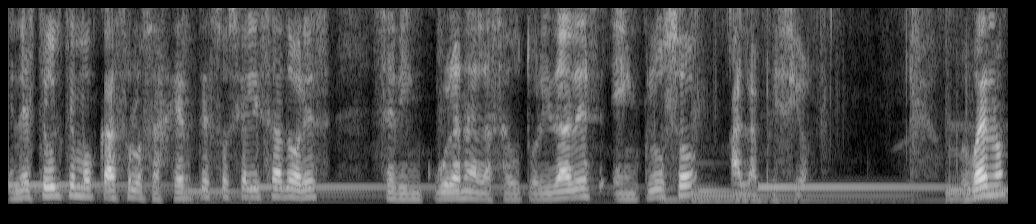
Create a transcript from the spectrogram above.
En este último caso, los agentes socializadores se vinculan a las autoridades e incluso a la prisión. Pues bueno,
